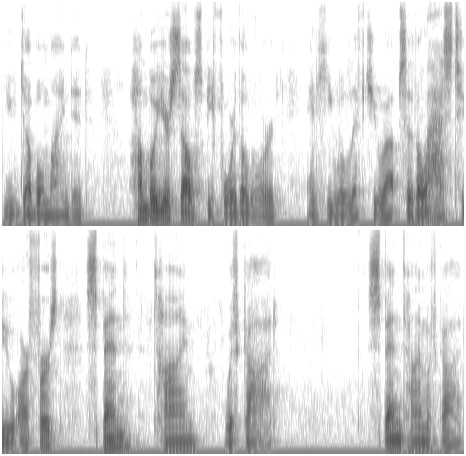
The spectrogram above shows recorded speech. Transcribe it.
you double minded. Humble yourselves before the Lord, and he will lift you up. So the last two are first, spend time with God. Spend time with God.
